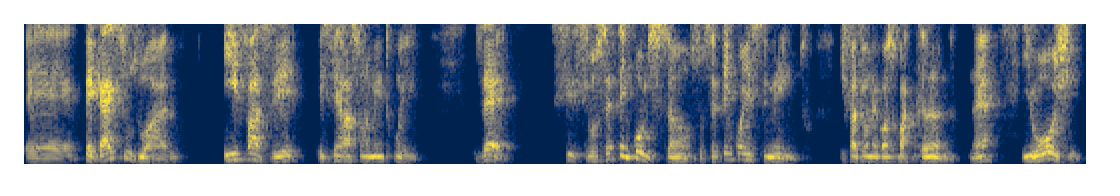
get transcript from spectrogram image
é, pegar esse usuário e fazer esse relacionamento com ele. Zé, se, se você tem condição, se você tem conhecimento de fazer um negócio bacana, né? E hoje,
